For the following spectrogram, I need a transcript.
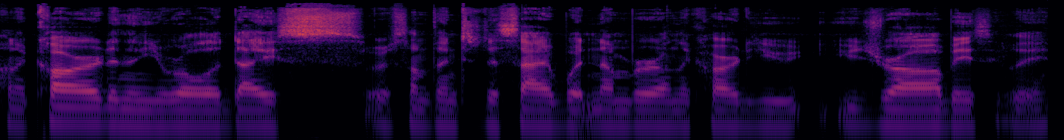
on a card, and then you roll a dice or something to decide what number on the card you you draw, basically.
